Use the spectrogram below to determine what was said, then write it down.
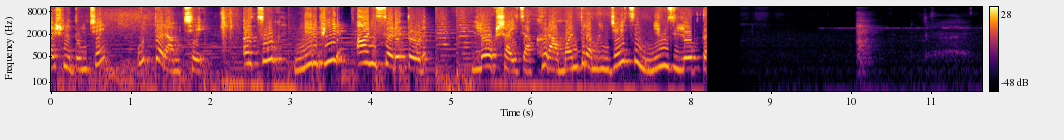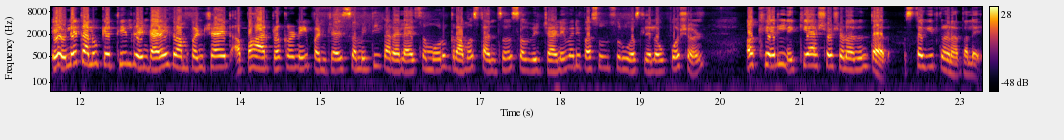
प्रश्न तुमचे उत्तर आमचे. अचूक निर्भीड आणि सडेतोड. लोकशाहीचा खरा मंत्र म्हणजेच न्यूज लोक येवले तालुक्यातील रेंडाळे ग्रामपंचायत अपहार प्रकरणी पंचायत समिती कार्यालयासमोर ग्रामस्थांचं सव्वीस जानेवारीपासून सुरू असलेलं उपोषण अखेर लेखी आश्वासनानंतर स्थगित करण्यात आले.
